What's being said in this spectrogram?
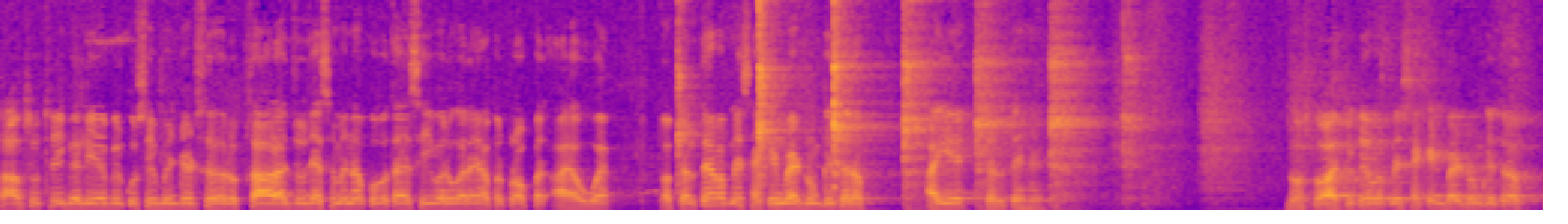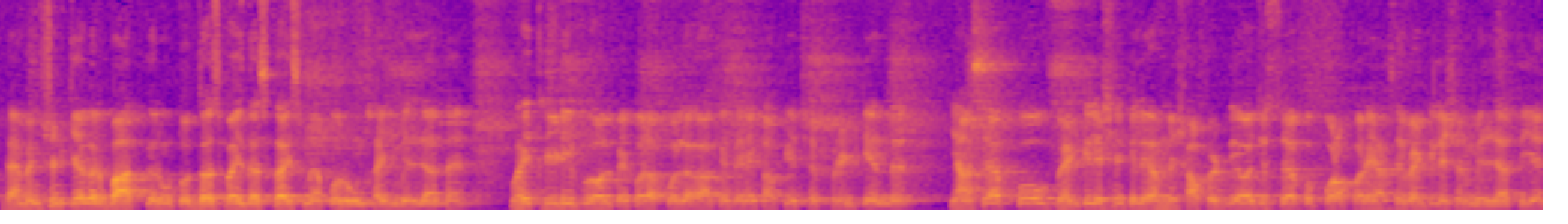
साफ़ सुथरी गली है, बिल्कुल सीमेंटेड सारा जो जैसे मैंने आपको बताया सीवर वगैरह यहाँ पर प्रॉपर आया हुआ है। तो अब चलते हैं हम अपने सेकेंड बेडरूम की तरफ़। आइए, चलते हैं। दोस्तों, आ चुके हैं हम अपने सेकेंड बेडरूम की तरफ़। डायमेंशन की अगर बात करूँ तो 10 बाई 10 का इसमें आपको रूम साइज़ मिल जाता है। वही थ्री डी वॉलपेपर आपको लगा के दे रहे हैं, काफ़ी अच्छे प्रिंट के अंदर। यहाँ से आपको वेंटिलेशन के लिए हमने शाफट दिया हुआ जिससे आपको प्रॉपर यहाँ से वेंटिलेशन मिल जाती है।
